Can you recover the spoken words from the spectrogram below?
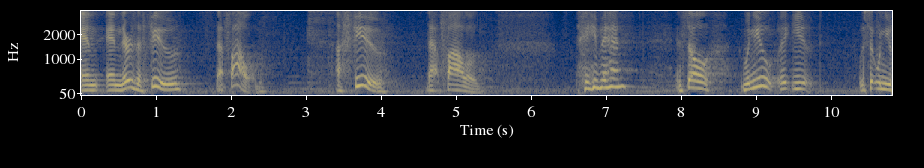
and, and there's a few that followed. A few that followed. Amen. And so when you, you so when you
